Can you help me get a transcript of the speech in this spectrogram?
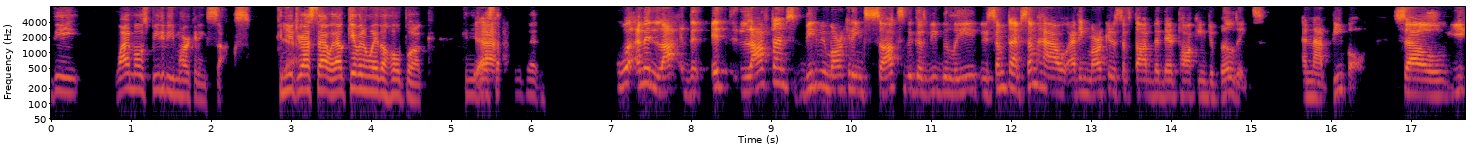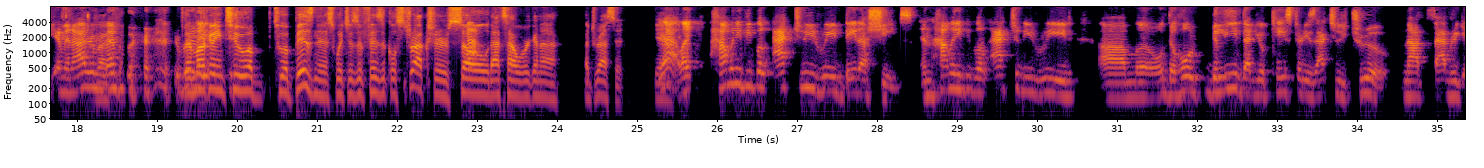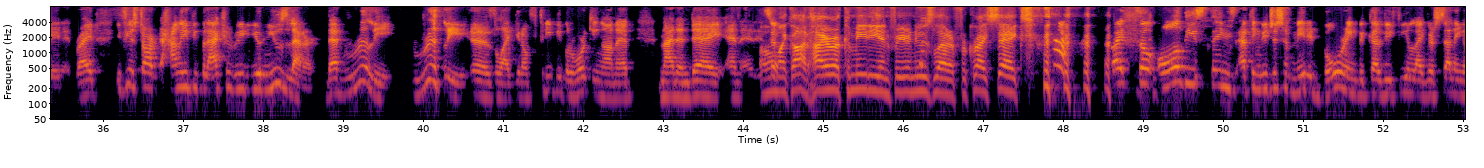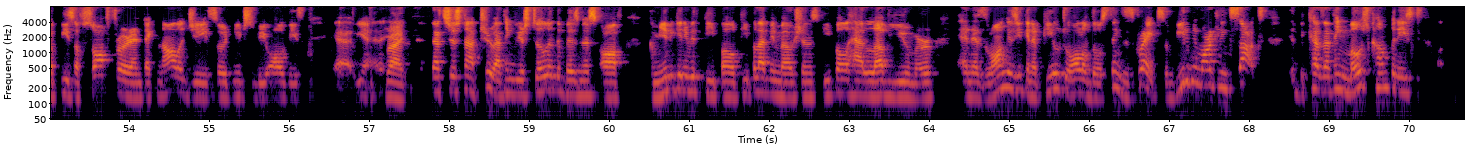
the why most b2b marketing sucks can yeah. you address that without giving away the whole book? Can you yeah. address that a little bit? Well, I mean, it a lot of times B2B marketing sucks because we believe we sometimes somehow I think marketers have thought that they're talking to buildings and not people. So I mean, I remember right. they're marketing to a to a business, which is a physical structure. So yeah. that's how we're gonna address it. Yeah. yeah, like how many people actually read data sheets, and how many people actually read um, uh, the whole believe that your case study is actually true not fabricated right if you start how many people actually read your newsletter that really really is like you know three people working on it night and day and oh so, my god hire a comedian for your newsletter for christ's sakes. Right? So all these things i think we just have made it boring because we feel like we're selling a piece of software and technology so it needs to be all these uh, yeah right. that's just not true. I think we're still in the business of communicating with people. People have emotions. People have love humor. And as long as you can appeal to all of those things it's great. So b2b marketing sucks because i think most companies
